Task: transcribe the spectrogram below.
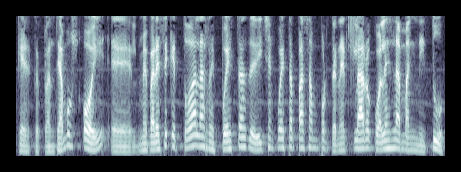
que, planteamos hoy, eh, me parece que todas las respuestas de dicha encuesta pasan por tener claro cuál es la magnitud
